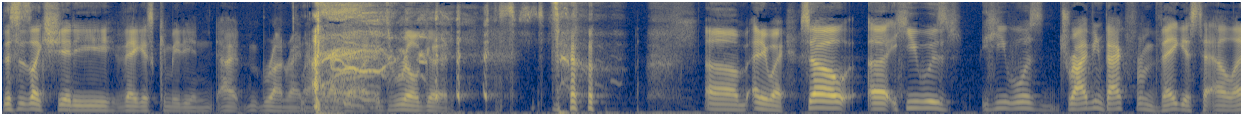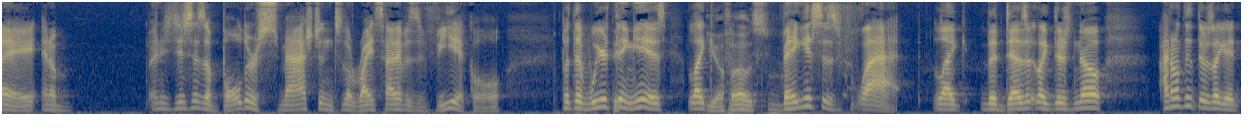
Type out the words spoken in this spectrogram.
This is like shitty Vegas comedian I run right now. that I'm going. It's real good. So, um. Anyway, so uh, he was he was driving back from Vegas to L.A. and a and it just has a boulder smashed into the right side of his vehicle. But the weird thing is, like UFOs. Vegas is flat. Like the desert, like there's no. I don't think there's like a.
